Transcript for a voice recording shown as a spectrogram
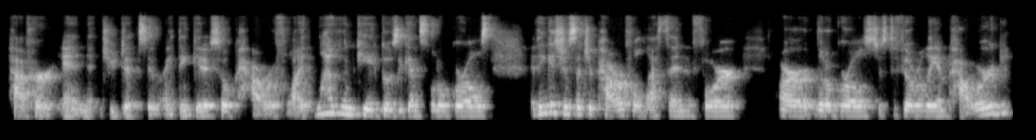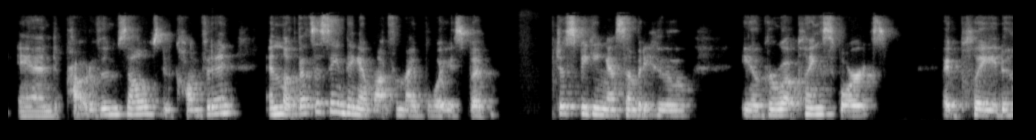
have her in jujitsu. I think it is so powerful. I love when Cade goes against little girls. I think it's just such a powerful lesson for our little girls just to feel really empowered and proud of themselves and confident. And look, that's the same thing I want for my boys, but just speaking as somebody who, you know, grew up playing sports, I played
